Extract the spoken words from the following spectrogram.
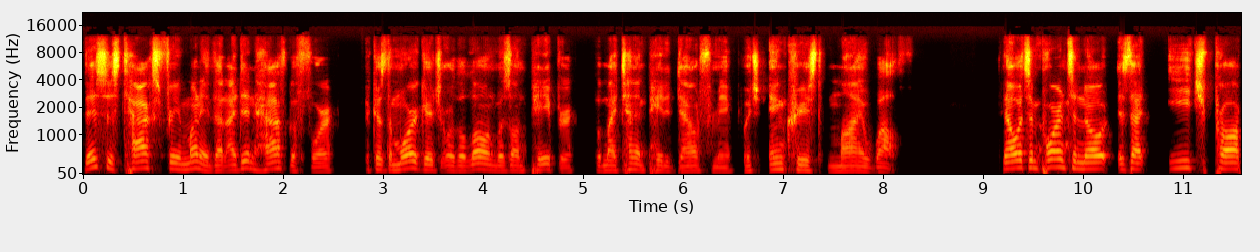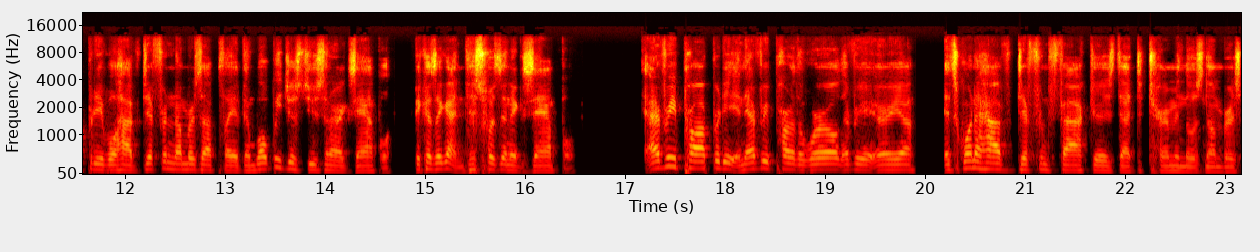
This is tax free money that I didn't have before because the mortgage or the loan was on paper, but my tenant paid it down for me, which increased my wealth. Now, what's important to note is that each property will have different numbers at play than what we just used in our example. Because again, this was an example. Every property in every part of the world, every area, it's going to have different factors that determine those numbers.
